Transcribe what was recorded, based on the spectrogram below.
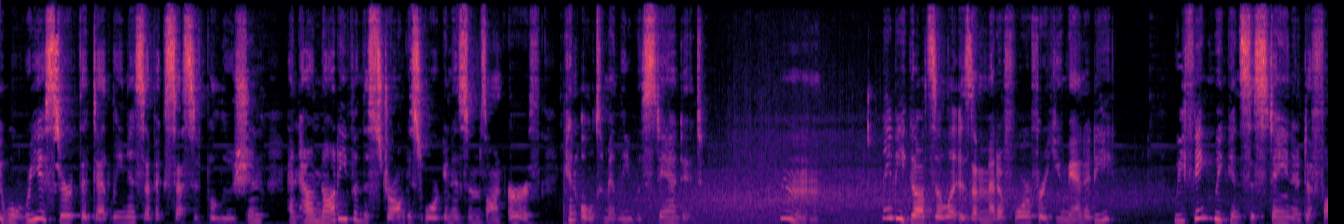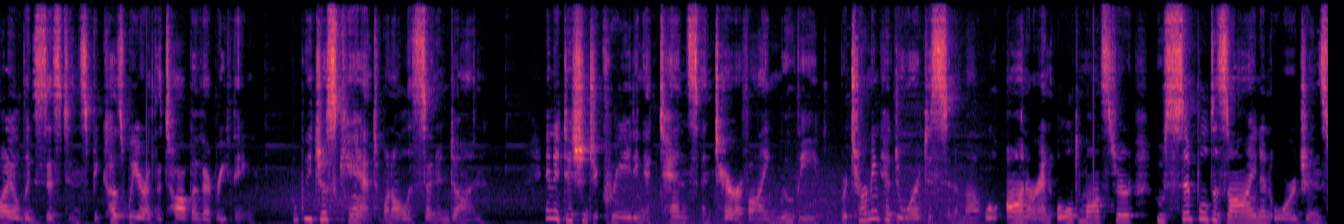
it will reassert the deadliness of excessive pollution and how not even the strongest organisms on Earth can ultimately withstand it. Hmm, maybe Godzilla is a metaphor for humanity? We think we can sustain a defiled existence because we are at the top of everything, but we just can't when all is said and done. In addition to creating a tense and terrifying movie, returning Hedorah to cinema will honor an old monster whose simple design and origins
